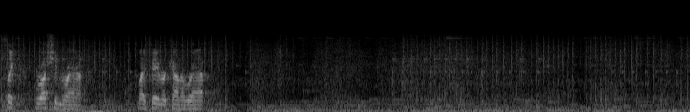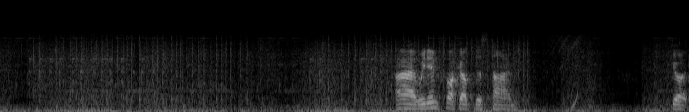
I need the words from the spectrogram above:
It's like Russian rap. My favorite kind of rap. Alright, we didn't fuck up this time. Good.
